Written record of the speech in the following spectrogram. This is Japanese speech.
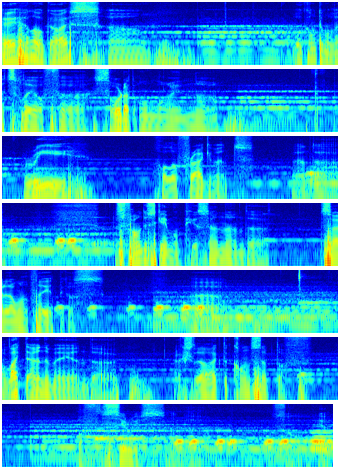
Okay, hello guys. Um, welcome to my let's play of uh, Sword Art Online uh, Re Hollow Fragment, and uh, just found this game on PSN and uh, decided I want to play it because uh, I like the anime and uh, actually I like the concept of of the series and uh, so yeah.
